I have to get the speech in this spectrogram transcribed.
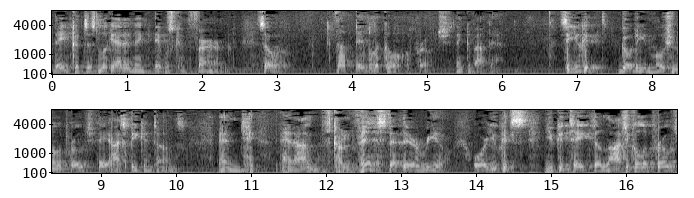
They could just look at it and it was confirmed. So, the biblical approach. Think about that. See, you could go the emotional approach. Hey, I speak in tongues, and and I'm convinced that they're real. Or you could you could take the logical approach.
